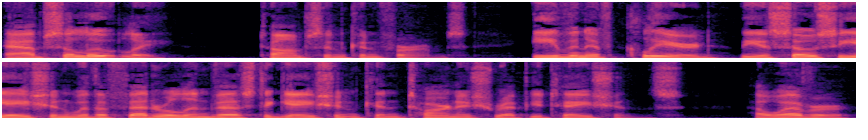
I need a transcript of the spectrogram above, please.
Absolutely, Thompson confirms. Even if cleared, the association with a federal investigation can tarnish reputations. However,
